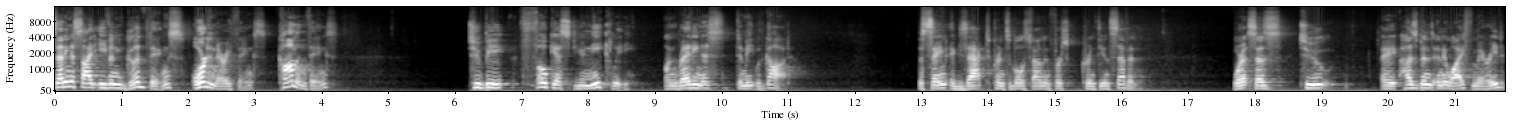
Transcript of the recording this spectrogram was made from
setting aside even good things, ordinary things, common things, to be focused uniquely on readiness to meet with God. The same exact principle is found in 1 Corinthians 7, where it says to a husband and a wife married,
